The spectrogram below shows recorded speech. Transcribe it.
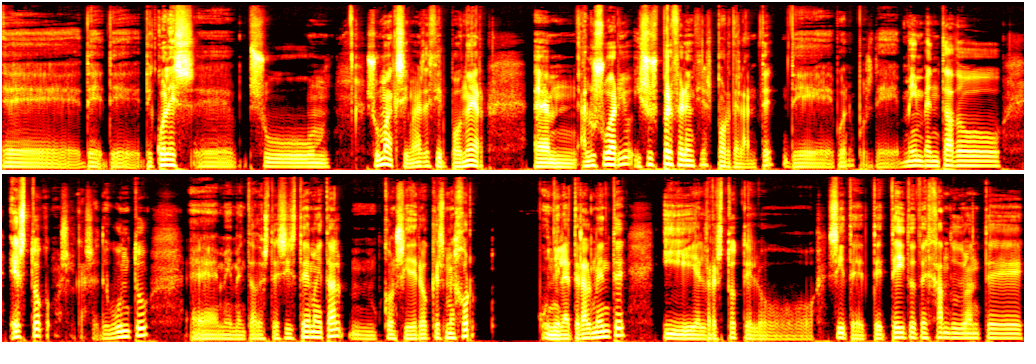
eh, de, cuál es eh, su, su máxima, es decir, poner Em, al usuario y sus preferencias por delante de, bueno, pues de me he inventado esto, como es el caso de Ubuntu, eh, me he inventado este sistema y tal, mm, considero que es mejor unilateralmente y el resto te lo... Sí, te, he ido dejando durante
